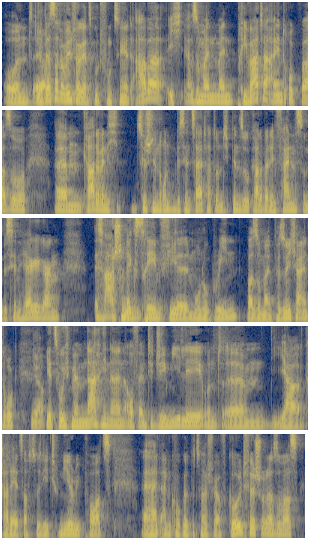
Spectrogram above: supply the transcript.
Und äh, ja. das hat auf jeden Fall ganz gut funktioniert. Aber ich, also mein, mein privater Eindruck war so, ähm, gerade wenn ich zwischen den Runden ein bisschen Zeit hatte und ich bin so gerade bei den Finals so ein bisschen hergegangen, es war schon mhm. extrem viel Mono Green, war so mein persönlicher Eindruck. Ja. Jetzt, wo ich mir im Nachhinein auf MTG Melee und ähm, ja, gerade jetzt auch so die Turnierreports äh, halt angucke, zum Beispiel auf Goldfish oder sowas,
